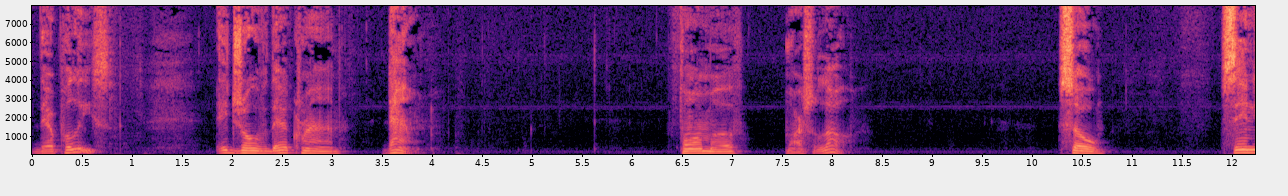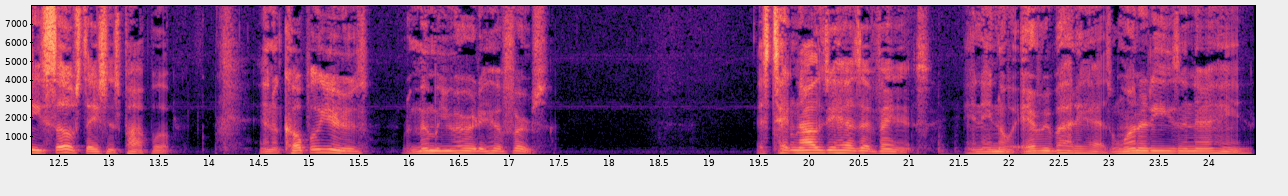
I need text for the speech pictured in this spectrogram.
Their police. They drove their crime down. Form of martial law. So seeing these substations pop up. In a couple years, remember you heard it here first. As technology has advanced, and they know everybody has one of these in their hands,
